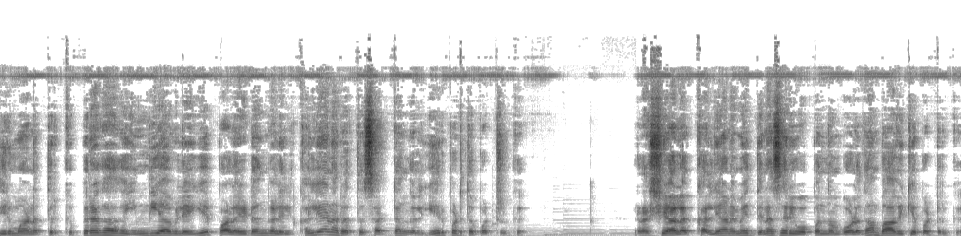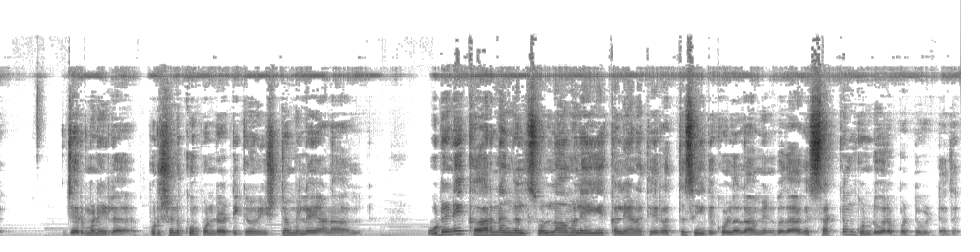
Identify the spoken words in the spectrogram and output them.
தீர்மானத்திற்கு பிறகாக இந்தியாவிலேயே பல இடங்களில் கல்யாண ரத்து சட்டங்கள் ஏற்படுத்தப்பட்டிருக்கு. ரஷ்யாவில் கல்யாணமே தினசரி ஒப்பந்தம் போல தான் பாவிக்கப்பட்டிருக்கு. ஜெர்மனியில் புருஷனுக்கும் பொண்டாட்டிக்கும் இஷ்டம் இல்லையானால் உடனே காரணங்கள் சொல்லாமலேயே கல்யாணத்தை ரத்து செய்து கொள்ளலாம் என்பதாக சட்டம் கொண்டு வரப்பட்டு விட்டது.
